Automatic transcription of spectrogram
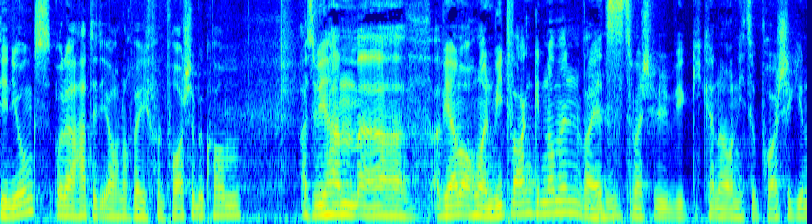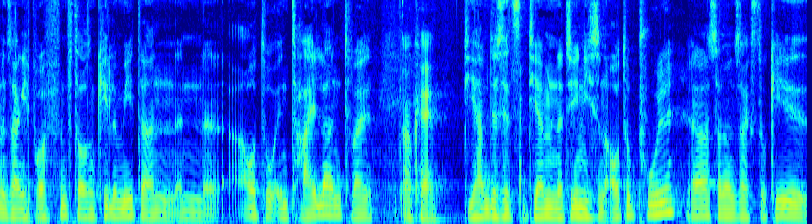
den Jungs oder hattet ihr auch noch welche von Porsche bekommen? Also wir haben, äh, wir haben auch mal einen Mietwagen genommen, weil jetzt zum Beispiel, ich kann auch nicht zu Porsche gehen und sagen, ich brauche 5000 Kilometer ein, ein Auto in Thailand, weil Okay. die haben das jetzt, die haben natürlich nicht so einen Autopool, ja, sondern du sagst, okay,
